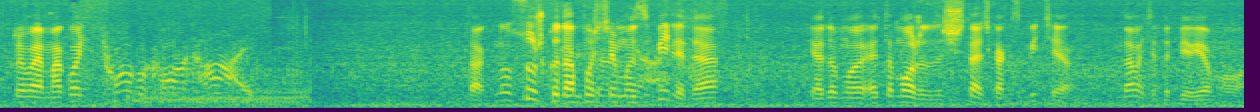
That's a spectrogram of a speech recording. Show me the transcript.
Открываем огонь. Так, ну сушку, допустим, мы сбили, да? Я думаю, это может засчитать как сбитие. Давайте добьем его.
